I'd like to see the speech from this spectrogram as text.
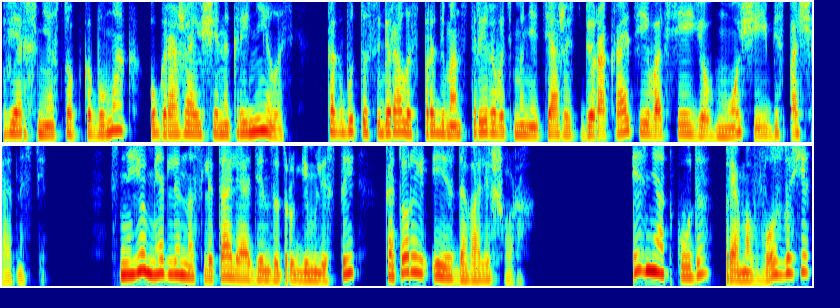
Верхняя стопка бумаг угрожающе накренилась, как будто собиралась продемонстрировать мне тяжесть бюрократии во всей ее мощи и беспощадности. С нее медленно слетали один за другим листы, которые и издавали шорох. Из ниоткуда, прямо в воздухе,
